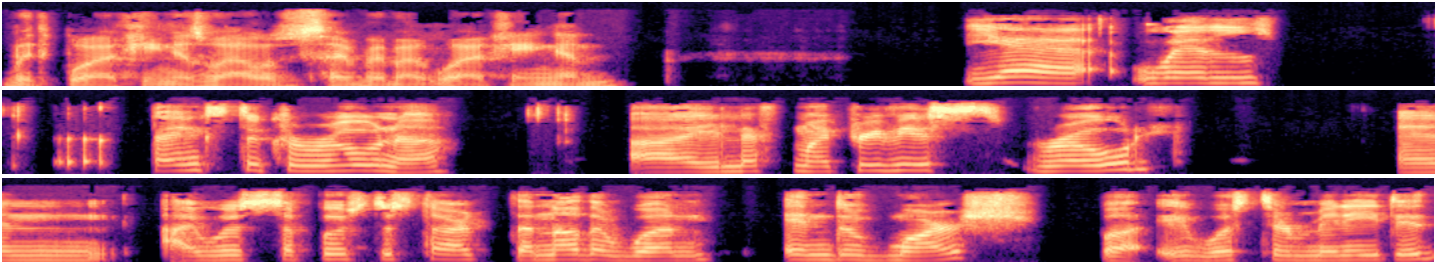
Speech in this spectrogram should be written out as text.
with working as well, so remote working and. Yeah, well, thanks to Corona, I left my previous role and I was supposed to start another one end of March, but it was terminated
